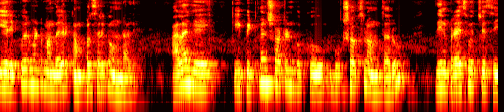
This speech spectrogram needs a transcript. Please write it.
ఈ రిక్వైర్మెంట్ మన దగ్గర కంపల్సరీగా ఉండాలి. అలాగే ఈ పిట్మెన్ షార్ట్ అండ్ బుక్ బుక్ షాప్స్లో అమ్ముతారు. దీని ప్రైస్ వచ్చేసి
